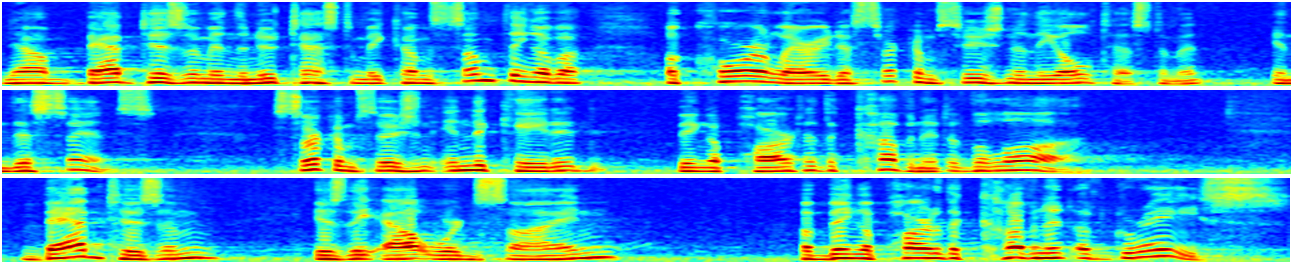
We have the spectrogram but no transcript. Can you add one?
Now, baptism in the New Testament becomes something of a, a corollary to circumcision in the Old Testament in this sense. Circumcision indicated being a part of the covenant of the law. Baptism is the outward sign of being a part of the covenant of grace.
